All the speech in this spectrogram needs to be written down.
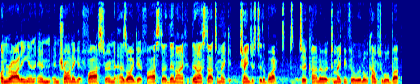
on riding and, and, and trying to get faster. And as I get faster, then I then I start to make changes to the bike to, to kind of to make me feel a little comfortable. But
